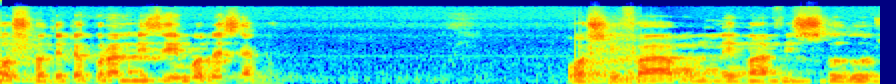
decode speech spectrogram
ঔষধ, এটা কোরআন নিজেই বলেছেন। অশিফা উল্লিমা বিশ্বদুর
